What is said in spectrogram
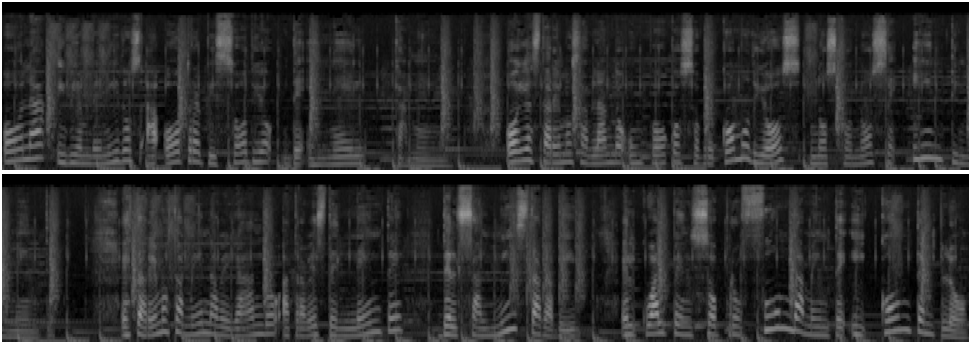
Hola y bienvenidos a otro episodio de En el Camino. Hoy estaremos hablando un poco sobre cómo Dios nos conoce íntimamente. Estaremos también navegando a través del lente del salmista David, el cual pensó profundamente y contempló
